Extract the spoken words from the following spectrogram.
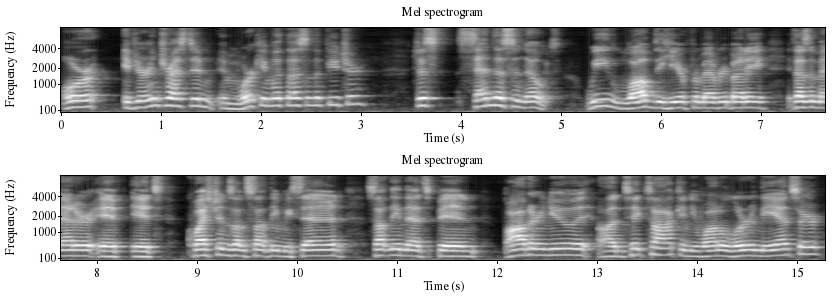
Or if you're interested in working with us in the future, just send us a note. We love to hear from everybody. It doesn't matter if it's questions on something we said, something that's been bothering you on TikTok and you want to learn the answer,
